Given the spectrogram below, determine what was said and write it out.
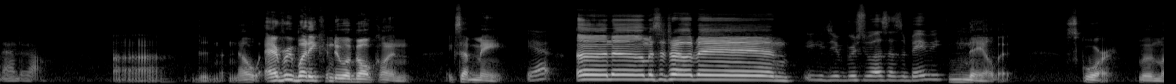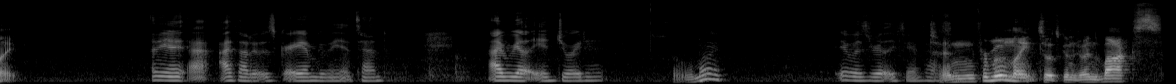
not at all. Uh, didn't no. Everybody can do a Bill Clinton except me. Yep. Oh no, Mr. Toilet Man! You could do Bruce Willis as a baby. Nailed it. Score Moonlight. I mean, I, I, thought it was great. I'm giving it a 10. I really enjoyed it. So am I. It was really fantastic. 10 for Moonlight, so it's going to join the box.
